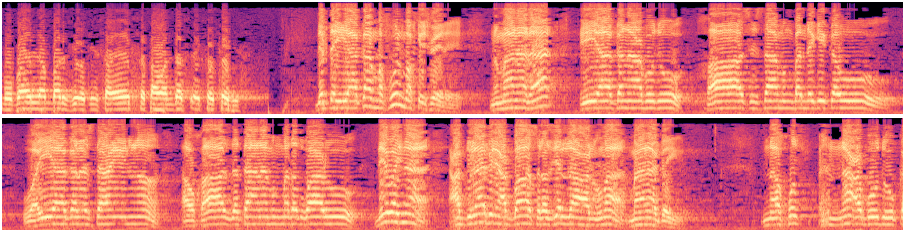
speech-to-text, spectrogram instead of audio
موبایل نمبر 03015710124 دلته یاکا مفعول مخکې شوی دی نو معنا دا ایاک نعبدو خاص استا مونږ بندگی کوو و ایاک نستعين او خاص دتانه مونږ مدد غواړو دی وینا عبد الله بن عباس رضی الله عنهما معنا کوي نخص نعبدک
